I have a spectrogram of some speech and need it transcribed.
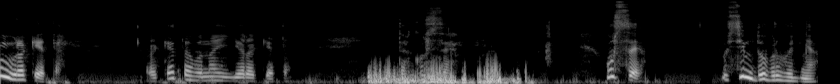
Ну, ракета. Ракета, вона і є ракета. Так, усе. Усе. Усім доброго дня.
